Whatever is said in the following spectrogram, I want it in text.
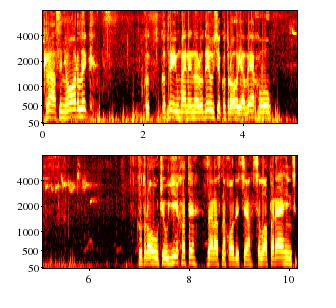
Красень орлик, котрий у мене народився, котрого я виховав, котрого вчив їхати. Зараз знаходиться село Перегінськ,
